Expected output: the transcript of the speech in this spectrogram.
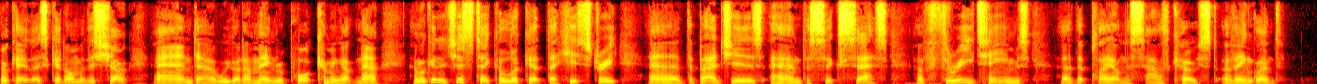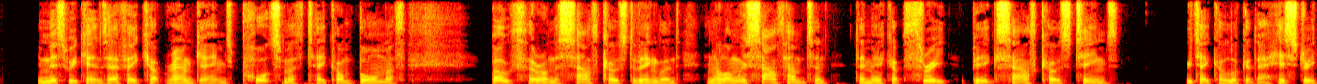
Okay, let's get on with the show. And uh, we've got our main report coming up now. And we're going to just take a look at the history, uh, the badges, and the success of three teams uh, that play on the south coast of England. In this weekend's FA Cup round games, Portsmouth take on Bournemouth. Both are on the south coast of England, and along with Southampton, they make up three big south coast teams. We take a look at their history,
